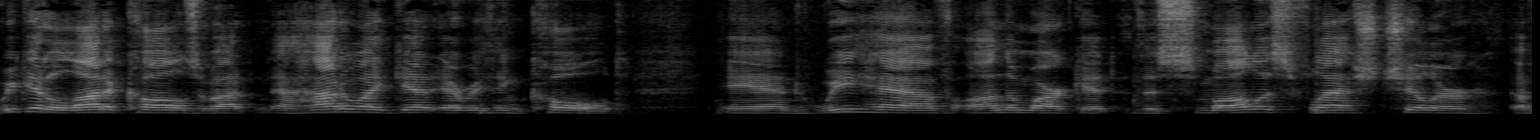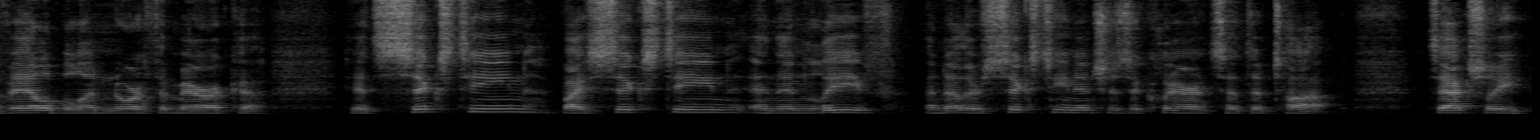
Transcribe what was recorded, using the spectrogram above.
We get a lot of calls about how do I get everything cold? And we have on the market the smallest flash chiller available in North America. It's 16 by 16 and then leave another 16 inches of clearance at the top. It's actually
